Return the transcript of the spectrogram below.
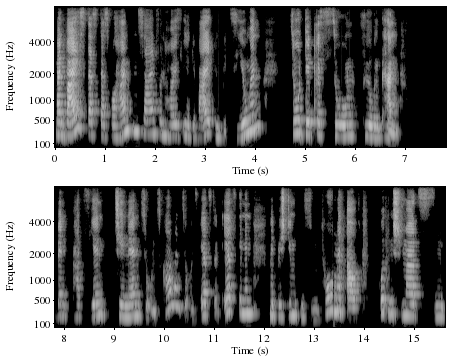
Man weiß, dass das Vorhandensein von häuslicher Gewalt in Beziehungen zu Depression führen kann. Wenn Patientinnen zu uns kommen, zu uns Ärzte und Ärztinnen mit bestimmten Symptomen, auch Rückenschmerzen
